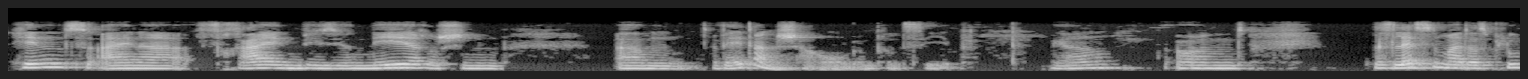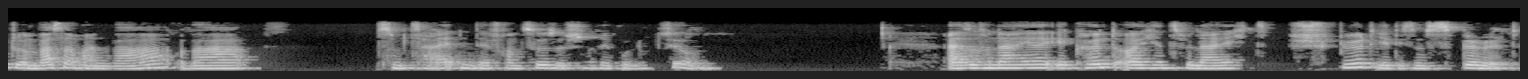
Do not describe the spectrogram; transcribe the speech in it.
hin zu einer freien, visionärischen ähm, Weltanschauung im Prinzip. Ja, und das letzte Mal, dass Pluto im Wassermann war, war zum Zeiten der französischen Revolution. Also von daher, ihr könnt euch jetzt vielleicht, spürt ihr diesen Spirit,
